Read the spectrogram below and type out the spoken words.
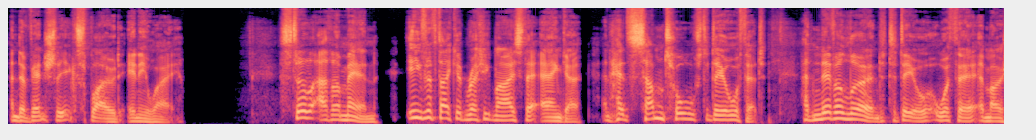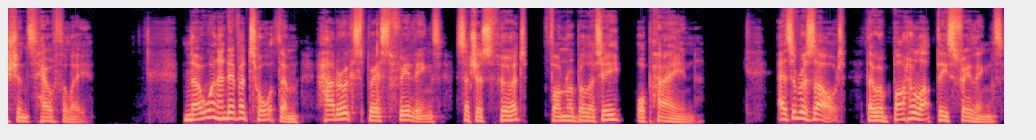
and eventually explode anyway. Still, other men, even if they could recognize their anger and had some tools to deal with it, had never learned to deal with their emotions healthily. No one had ever taught them how to express feelings such as hurt, vulnerability, or pain. As a result, they would bottle up these feelings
